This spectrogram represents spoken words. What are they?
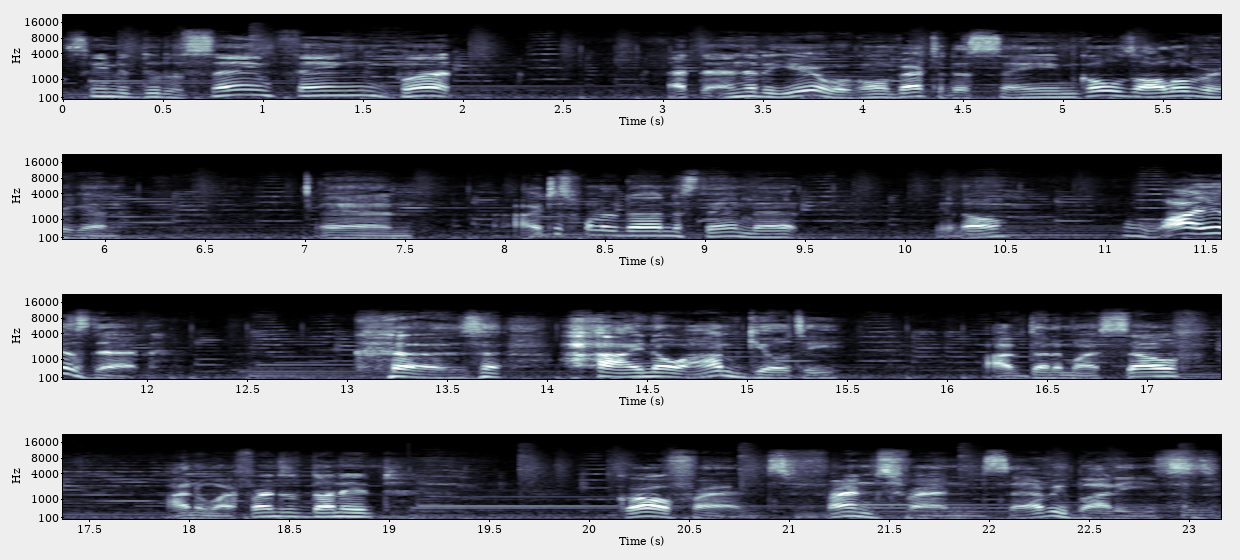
seem to do the same thing, but at the end of the year, we're going back to the same goals all over again? And I just wanted to understand that, you know, why is that? Because I know I'm guilty. I've done it myself. I know my friends have done it. Girlfriends, friends, friends, everybody's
